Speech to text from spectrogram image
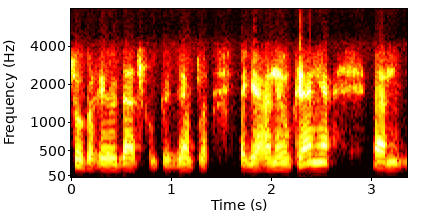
sobre realidades como, por exemplo, a guerra na Ucrânia, um,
